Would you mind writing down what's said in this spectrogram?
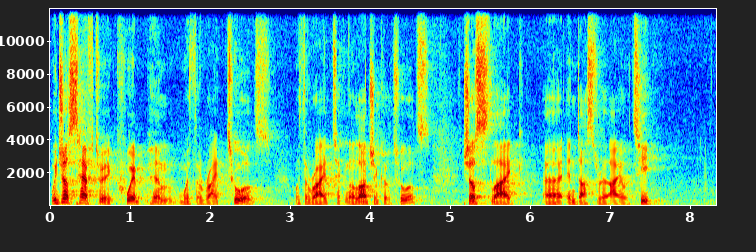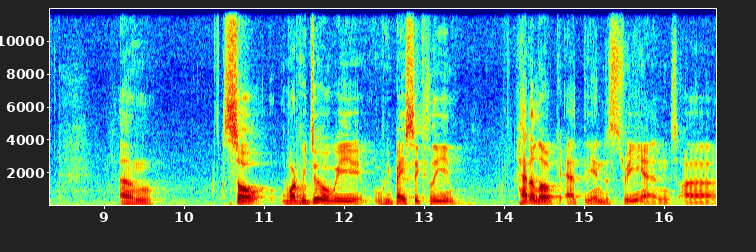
We just have to equip him with the right tools, with the right technological tools, just like uh, industrial IoT. Um, so what we do, we, we basically had a look at the industry and uh,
